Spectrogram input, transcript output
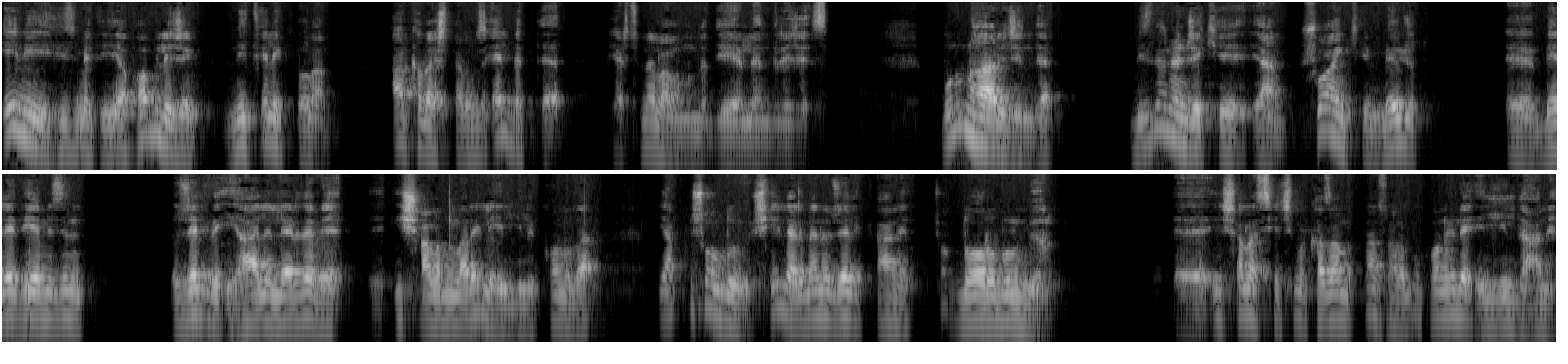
en iyi hizmeti yapabilecek nitelikli olan arkadaşlarımızı elbette personel alımında değerlendireceğiz. Bunun haricinde bizden önceki yani şu anki mevcut e, belediyemizin özellikle ihalelerde ve e, iş alımları ile ilgili konuda yapmış olduğu şeyleri ben özellikle hani çok doğru bulmuyorum. E, inşallah seçimi kazandıktan sonra bu konuyla ilgili de hani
